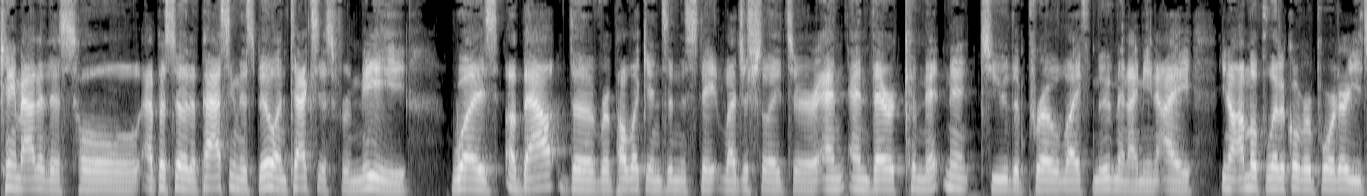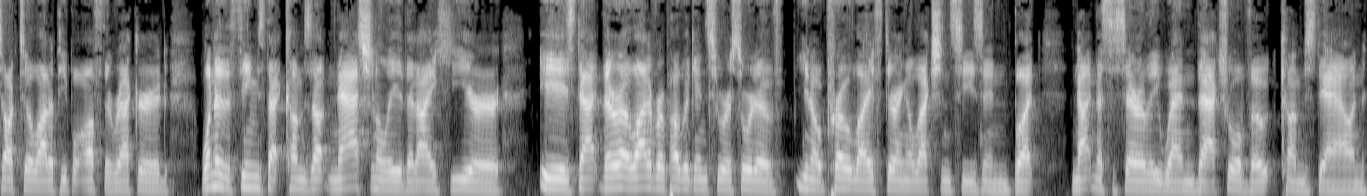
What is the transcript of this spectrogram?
came out of this whole episode of passing this bill in Texas for me was about the Republicans in the state legislature and and their commitment to the pro life movement. I mean, I you know, I'm a political reporter. You talk to a lot of people off the record. One of the themes that comes up nationally that I hear is that there are a lot of Republicans who are sort of, you know, pro life during election season, but not necessarily when the actual vote comes down.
